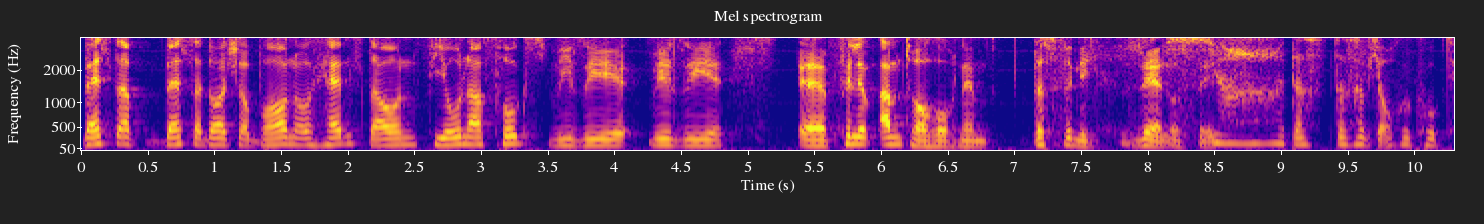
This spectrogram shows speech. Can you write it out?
Bester, bester deutscher Porno, hands down, Fiona Fuchs, wie sie, wie sie äh, Philipp Amthor hochnimmt. Das finde ich sehr lustig. Ja, das, das habe ich auch geguckt.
